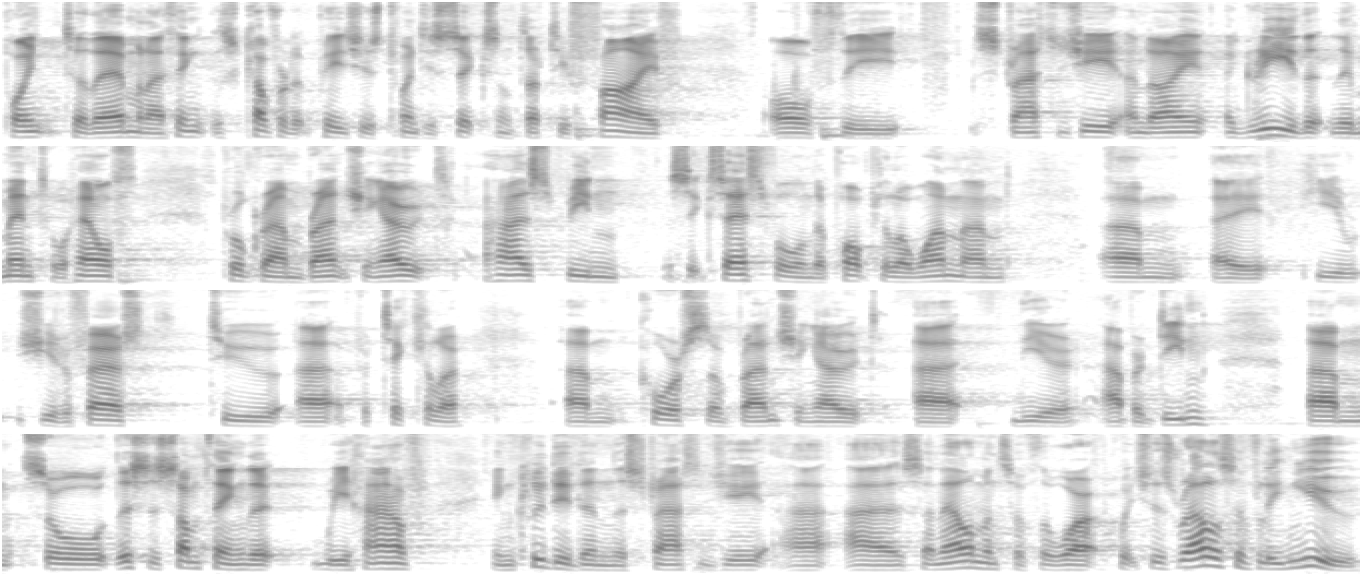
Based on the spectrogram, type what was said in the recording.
point to them, and I think it's covered at pages 26 and 35 of the strategy, and I agree that the mental health programme branching out has been a successful and a popular one, and um, a, he, she refers to a particular um, course of branching out uh, near Aberdeen. Um, so this is something that we have included in the strategy uh, as an element of the work which is relatively new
